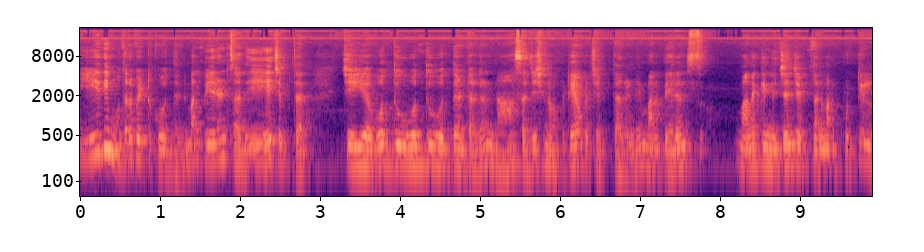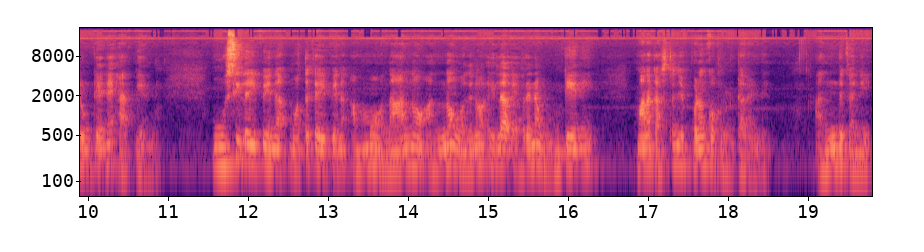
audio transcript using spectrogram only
ఏది మొదలు పెట్టుకోవద్దండి మన పేరెంట్స్ అదే చెప్తారు. చెయ్య వద్దు వద్దు వద్దు అంటారు. కానీ నా సజెషన్ ఒకటే ఒకటి చెప్తానండి. మన పేరెంట్స్ మనకి నిజం చెప్తాను. మనకు పుట్టిల్లు ఉంటేనే హ్యాపీ అండి. మూసీలైపోయిన మొత్తకైపోయిన అమ్మో నాన్నో అన్నో వదినో ఇలా ఎవరైనా ఉంటేనే మన కష్టం చెప్పుకోవడానికి ఒకరు ఉంటారండి. అందుకని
